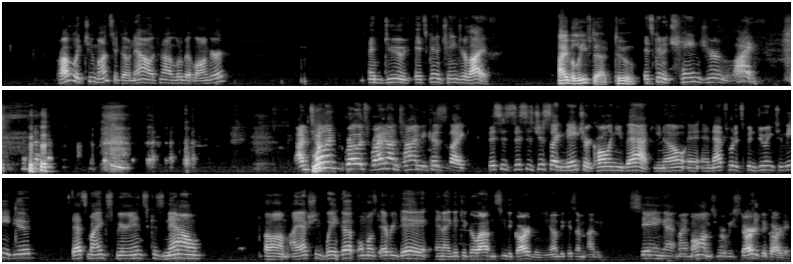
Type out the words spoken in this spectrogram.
probably two months ago now, if not a little bit longer. And dude, it's gonna change your life. I believe that too. It's gonna change your life. I'm telling you, bro, it's right on time because like this is this is just like nature calling you back, you know, and, and that's what it's been doing to me, dude. That's my experience because now um, I actually wake up almost every day and I get to go out and see the garden, you know, because I'm I'm staying at my mom's where we started the garden.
